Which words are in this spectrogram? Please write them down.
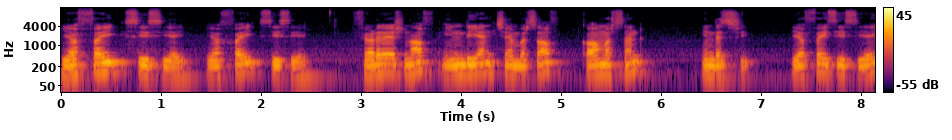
FICCI FICCI federation of Indian chambers of commerce and industry FICCI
